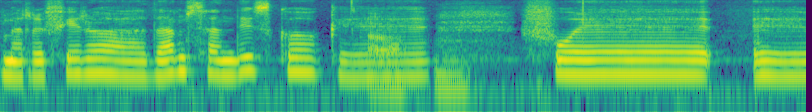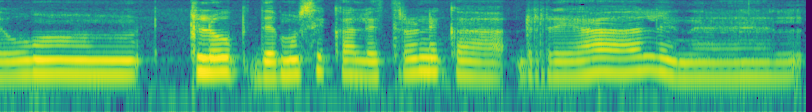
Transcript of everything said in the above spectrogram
Me refiero a Dance and Disco, que ah, mm. fue eh, un club de música electrónica real en el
